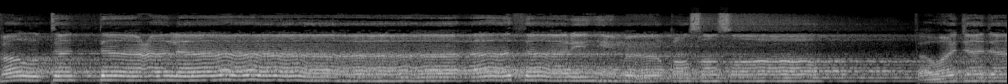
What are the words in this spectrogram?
فارتدا على آثارهما قصصا فوجدا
